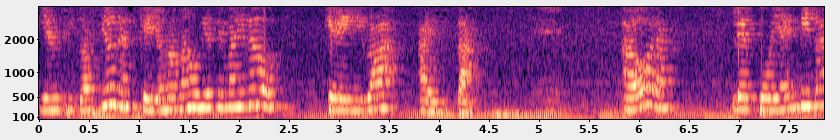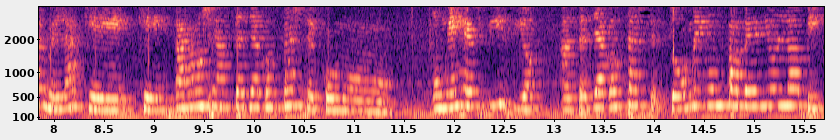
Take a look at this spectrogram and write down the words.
y en situaciones que yo jamás hubiese imaginado que iba a estar. Ahora les voy a invitar, ¿verdad? Que, que esta noche antes de acostarse, como un ejercicio, antes de acostarse, tomen un papel y un lápiz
